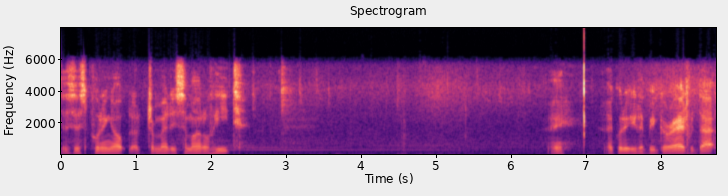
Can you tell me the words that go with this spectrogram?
This is putting out a tremendous amount of heat. Hey, I could eat a big garage with that.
